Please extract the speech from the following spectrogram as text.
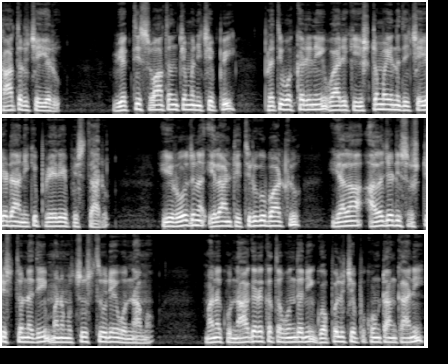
ఖాతరు చెయ్యరు. వ్యక్తి స్వాతంత్ర్యమని చెప్పి ప్రతి ఒక్కరిని వారికి ఇష్టమైనది చేయడానికి ప్రేరేపిస్తారు. ఈ రోజున ఇలాంటి తిరుగుబాట్లు ఎలా అలజడి సృష్టిస్తున్నది మనము చూస్తూనే ఉన్నాము. మనకు నాగరికత ఉందని గొప్పలు చెప్పుకుంటాం కానీ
